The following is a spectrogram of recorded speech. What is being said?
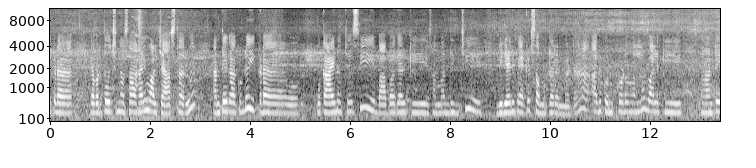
ఇక్కడ ఎవరితో వచ్చిన సహాయం వాళ్ళు చేస్తారు. అంతేకాకుండా ఇక్కడ ఒక ఆయన వచ్చేసి బాబా గారికి సంబంధించి బిర్యానీ ప్యాకెట్స్ అమ్ముతారనమాట అవి కొనుక్కోవడం వల్ల వాళ్ళకి అంటే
